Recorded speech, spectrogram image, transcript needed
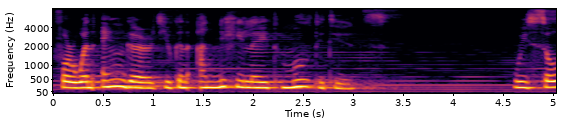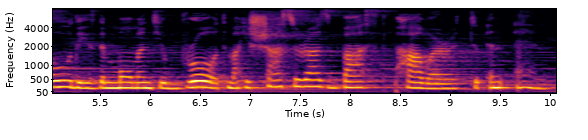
for when angered you can annihilate multitudes. We saw this the moment you brought Mahishasura's vast power to an end.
